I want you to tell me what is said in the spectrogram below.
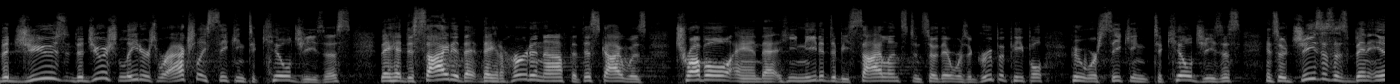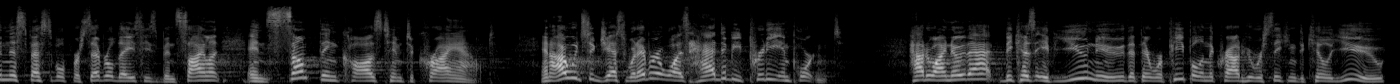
The Jews, the Jewish leaders were actually seeking to kill Jesus. They had decided that they had heard enough that this guy was trouble and that he needed to be silenced. And so there was a group of people who were seeking to kill Jesus. And so Jesus has been in this festival for several days. He's been silent, and something caused him to cry out. And I would suggest whatever it was had to be pretty important. How do I know that? Because if you knew that there were people in the crowd who were seeking to kill you,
